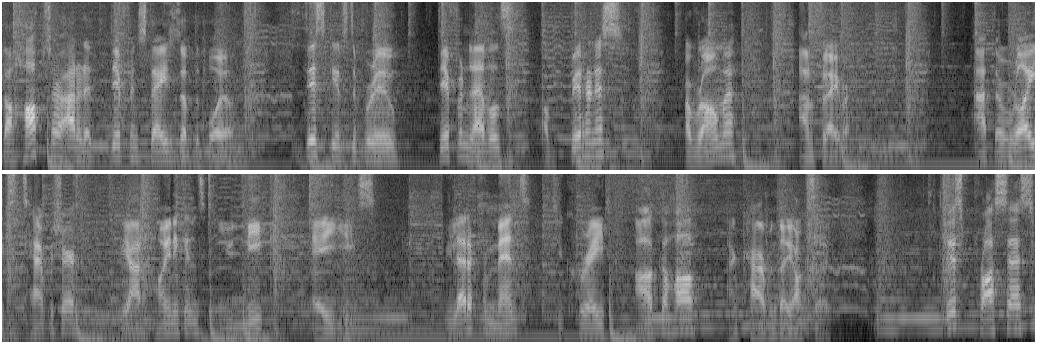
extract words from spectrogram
The hops are added at different stages of the boil. This gives the brew different levels of bitterness, aroma and flavour. At the right temperature, we add Heineken's unique A yeast. We let it ferment to create alcohol and carbon dioxide. This process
